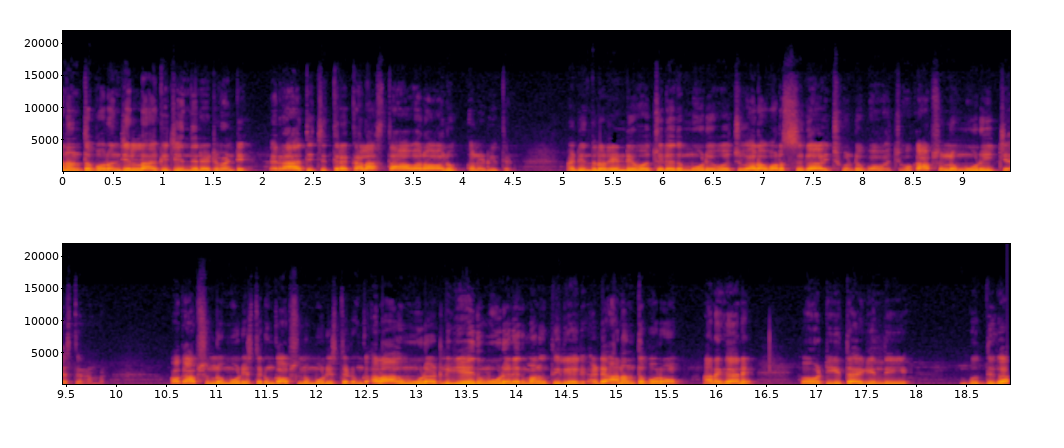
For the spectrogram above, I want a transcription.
అనంతపురం జిల్లాకి చెందినటువంటి రాతి చిత్రకళా స్థావరాలు అని అడుగుతాడు. అంటే ఇందులో రెండు ఇవ్వచ్చు లేదా మూడు ఇవ్వచ్చు అలా వరుసగా ఇచ్చుకుంటూ పోవచ్చు. ఒక ఆప్షన్లో మూడు ఇచ్చేస్తాడు అనమాట ఒక ఆప్షన్లో మూడు ఇస్తాడు ఇంకో ఆప్షన్లో మూడు ఇస్తాడు ఇంకా అలా మూడాట్లు ఏది మూడు అనేది మనకు తెలియాలి. అంటే అనంతపురం అనగానే ఓ టీ తాగింది బుద్ధిగా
